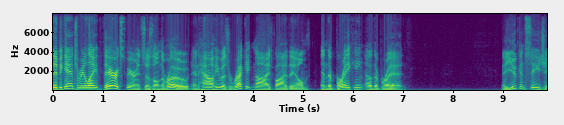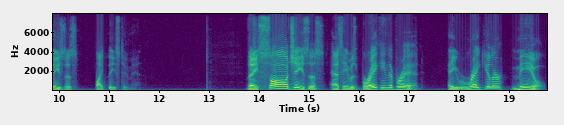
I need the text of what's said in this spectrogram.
They began to relate their experiences on the road and how he was recognized by them in the breaking of the bread. Now you can see Jesus like these two men. They saw Jesus as he was breaking the bread, a regular meal.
